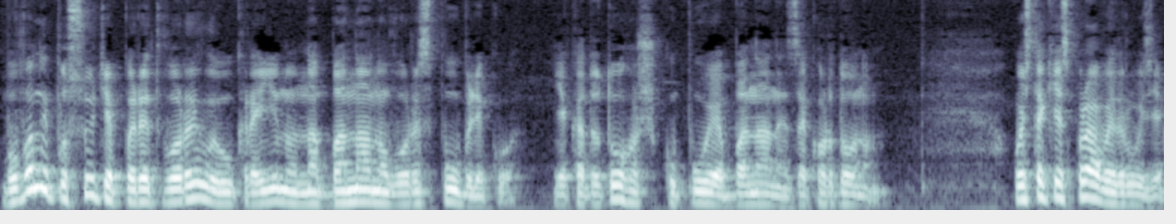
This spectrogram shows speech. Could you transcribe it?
Бо вони по суті перетворили Україну на бананову республіку, яка до того ж купує банани за кордоном. Ось такі справи, друзі.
